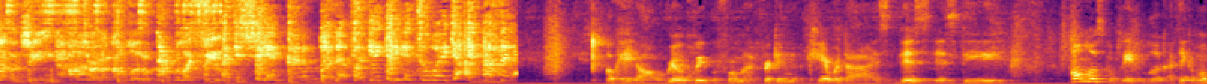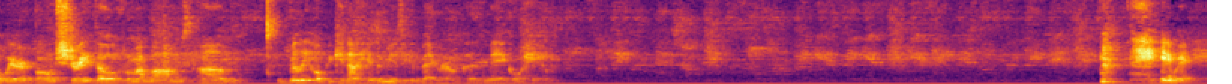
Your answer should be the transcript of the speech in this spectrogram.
Like a genie, I'll turn the color to purple like sea. Okay, y'all, real quick before my freaking camera dies, this is the almost completed look. I think I'm gonna wear it bone straight though for my mom's. Um, really hope you cannot hear the music in the background because man go ham. anyway,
